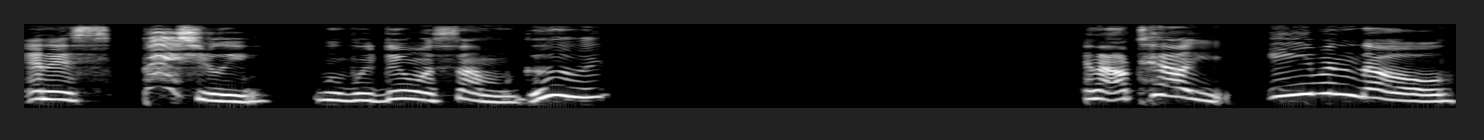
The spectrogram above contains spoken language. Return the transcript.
And especially when we're doing something good. And I'll tell you, even though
